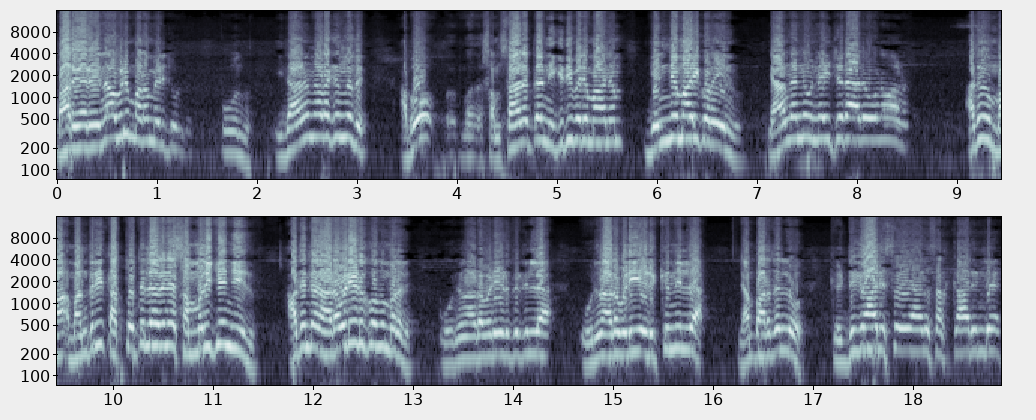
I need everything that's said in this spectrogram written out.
ബാറുകാരെ നിന്ന് അവരും പണം മേടിച്ചുകൊണ്ട് പോകുന്നു. ഇതാണ് നടക്കുന്നത്. അപ്പോ സംസ്ഥാനത്തെ നികുതി വരുമാനം ഗണ്യമായി കുറയുന്നു. ഞാൻ തന്നെ ഉന്നയിച്ച ഒരു ആരോപണമാണ്. അത് മന്ത്രി തത്വത്തിൽ അതിനെ സമ്മതിക്കുകയും ചെയ്തു. അതിന്റെ നടപടി എടുക്കുമെന്നും പറഞ്ഞു. ഒരു നടപടി എടുത്തിട്ടില്ല. ഒരു നടപടി എടുക്കുന്നില്ല. ഞാൻ പറഞ്ഞല്ലോ കെടുകാര്യസ്ഥതയാണ് സർക്കാരിന്റെ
